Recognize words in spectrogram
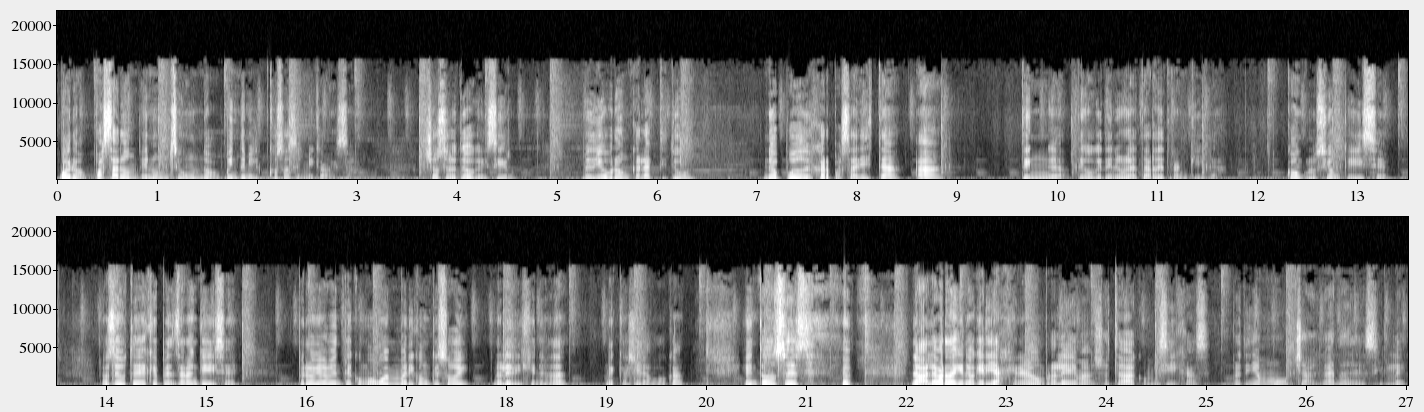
Bueno, pasaron en un segundo 20.000 cosas en mi cabeza. Yo se lo tengo que decir, me dio bronca la actitud, no puedo dejar pasar esta a tengo que tener una tarde tranquila. Conclusión que hice, no sé ustedes qué pensarán que hice, pero obviamente como buen maricón que soy, no le dije nada, me callé la boca. Entonces, no, la verdad que no quería generar un problema, yo estaba con mis hijas, pero tenía muchas ganas de decirle,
